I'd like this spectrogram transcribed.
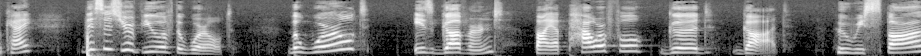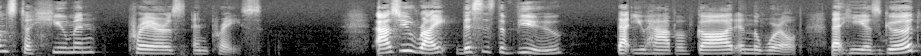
Okay? This is your view of the world. The world is governed by a powerful, good God who responds to human prayers and praise. As you write, this is the view that you have of God and the world that He is good,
